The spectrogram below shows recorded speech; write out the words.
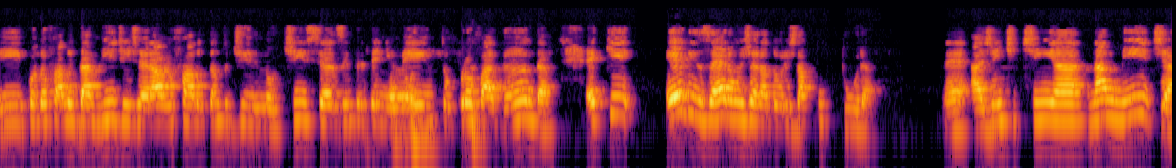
e quando eu falo da mídia em geral, eu falo tanto de notícias, entretenimento, propaganda, é que eles eram os geradores da cultura. Né? A gente tinha na mídia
